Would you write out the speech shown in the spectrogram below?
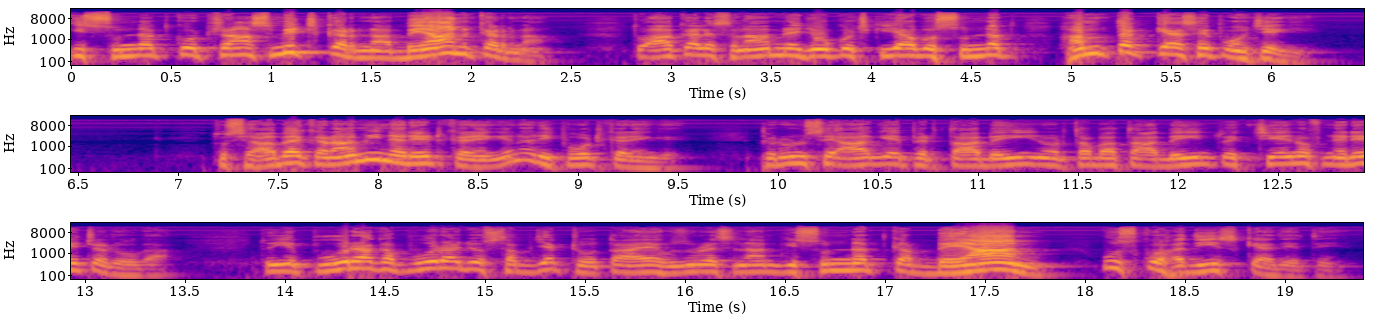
इस सुन्नत को ट्रांसमिट करना, बयान करना तो आकल सलाम ने जो कुछ किया वो सुन्नत हम तक कैसे पहुंचेगी? तो सहाब कराम ही नरेट करेंगे ना रिपोर्ट करेंगे। फिर उनसे आगे फिर ताबेन और तबा ताबेन तो एक चेन ऑफ़ नरेटर होगा। तो ये पूरा का पूरा जो सब्जेक्ट होता है, हजूर की सुन्नत का बयान, उसको हदीस कह देते हैं।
